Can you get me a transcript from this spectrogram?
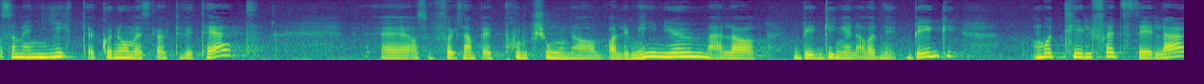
som en gitt økonomisk aktivitet, altså f.eks. produksjon av aluminium eller byggingen av et nytt bygg, må tilfredsstille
